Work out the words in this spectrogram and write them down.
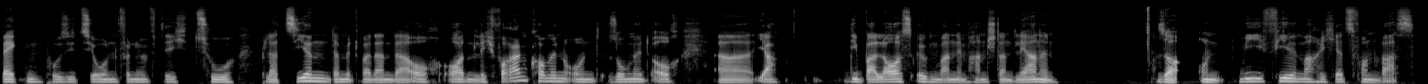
Beckenposition vernünftig zu platzieren, damit wir dann da auch ordentlich vorankommen und somit auch, äh, ja, die Balance irgendwann im Handstand lernen. So, und wie viel mache ich jetzt von was?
